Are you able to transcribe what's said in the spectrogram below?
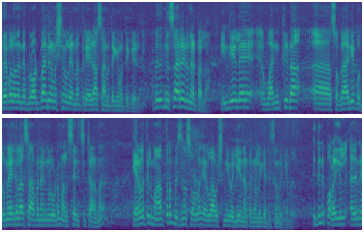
അതേപോലെ തന്നെ ബ്രോഡ്ബാൻഡ് കണക്ഷനുകളുടെ എണ്ണത്തിൽ ഏഴാം സ്ഥാനത്തേക്കും എത്തിക്കഴിഞ്ഞു. അപ്പോൾ ഇത് നിസ്സാര ഒരു നേട്ടമല്ല. ഇന്ത്യയിലെ വൻകിട സ്വകാര്യ പൊതുമേഖലാ സ്ഥാപനങ്ങളോട് മത്സരിച്ചിട്ടാണ് കേരളത്തിൽ മാത്രം ബിസിനസ്സുള്ള കേരള വിഷൻ ഈ വലിയ നേട്ടങ്ങളിലേക്ക് എത്തിച്ചു നിൽക്കുന്നത്. ഇതിന് പുറകിൽ അതിന്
